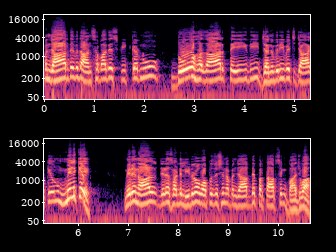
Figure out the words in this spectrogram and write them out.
ਪੰਜਾਬ ਦੇ ਵਿਧਾਨ ਸਭਾ ਦੇ ਸਪੀਕਰ ਨੂੰ 2023 ਦੀ ਜਨਵਰੀ ਵਿੱਚ ਜਾ ਕੇ ਉਹਨੂੰ ਮਿਲ ਕੇ ਮੇਰੇ ਨਾਲ ਜਿਹੜਾ ਸਾਡੇ ਲੀਡਰ ਆਫ ਆਪੋਜੀਸ਼ਨ ਆ ਪੰਜਾਬ ਦੇ ਪ੍ਰਤਾਪ ਸਿੰਘ ਬਾਜਵਾ,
